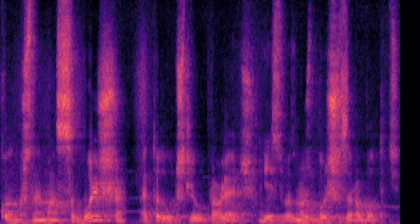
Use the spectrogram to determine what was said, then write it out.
конкурсная масса больше, это лучше для управляющих. Есть возможность больше заработать.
